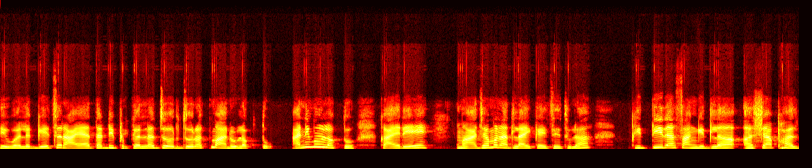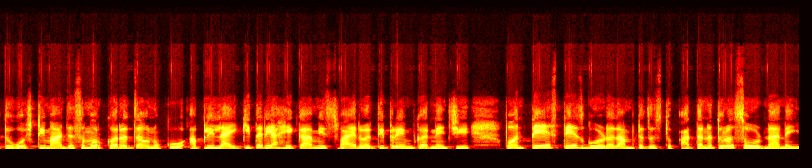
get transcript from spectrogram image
तेव्हा लगेच राय आता डिपिकलला जोरजोरात मारू लागतो आणि म्हणू लागतो काय रे? माझ्या मनातलं ऐकायचं आहे तुला? कितीदा सांगितलं अशा फालतू गोष्टी माझ्यासमोर करत जाऊ नको. आपली लायकी तरी आहे का मिस फायरवरती प्रेम करण्याची? पण तेच तेच घोडं दामटत असतो. आता ना तुला सोडणार नाही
